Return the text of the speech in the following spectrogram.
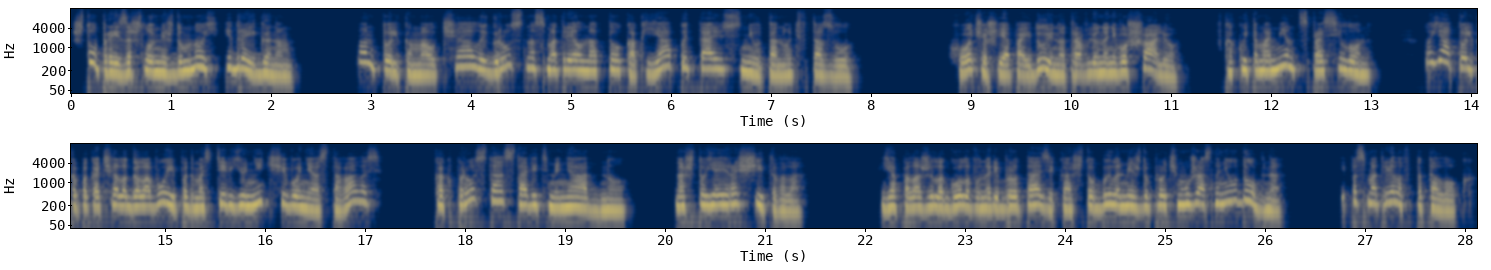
что произошло между мной и Дрейганом. Он только молчал и грустно смотрел на то, как я пытаюсь не утонуть в тазу. «Хочешь, я пойду и натравлю на него шалю?» В какой-то момент спросил он. Но я только покачала головой, и под мастерью ничего не оставалось, как просто оставить меня одну, на что я и рассчитывала. Я положила голову на ребро тазика, что было, между прочим, ужасно неудобно, и посмотрела в потолок.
